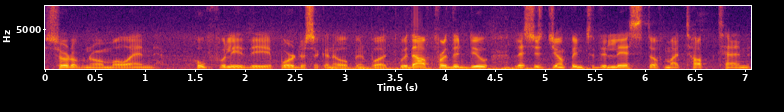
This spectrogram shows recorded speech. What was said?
sort of normal and hopefully the borders are gonna open. But without further ado, let's just jump into the list of my top 10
